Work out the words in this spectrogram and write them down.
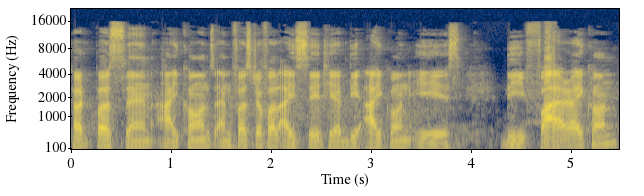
third person icons. And first of all i set here the icon is the fire icon.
